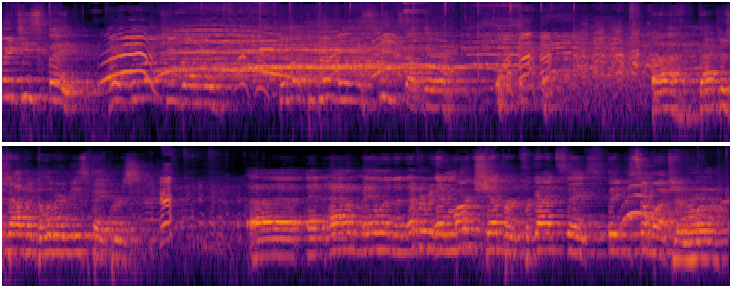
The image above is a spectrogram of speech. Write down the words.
Ken Ritchie Spake. Hey, good luck to you, brother. Good luck to people in the streets out there. uh, Baxter's job of delivering newspapers. Uh, and Adam Malin and everybody, and Mark Sheppard, for God's sakes, thank you so much, everyone.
